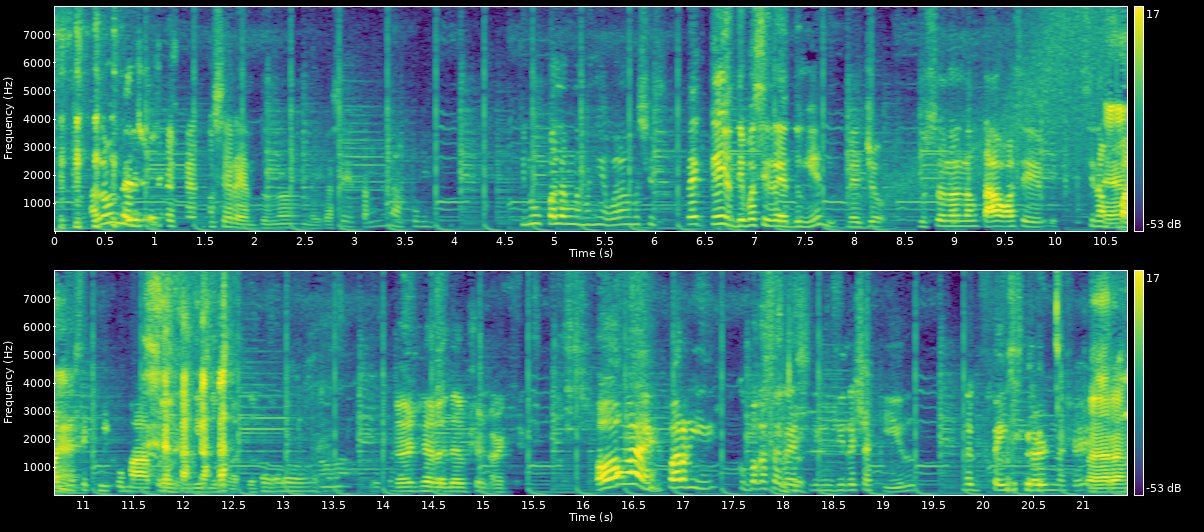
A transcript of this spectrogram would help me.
Alam mo, medyo effect ko si Remdo na. Eh, kasi, tangin na, kung kinupa lang naman niya, wala naman siya. Like, kayo, di ba si Remdo yan? Medyo gusto na ng tao kasi sinampal Yeah. niya si Kiko Mato. Oo, hindi ko mga to. Oo. Meron siya redemption arc. Oo nga eh. Parang, kumbaga sa wrestling, hindi na siya heel. Nag-face turn na siya eh. Parang,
